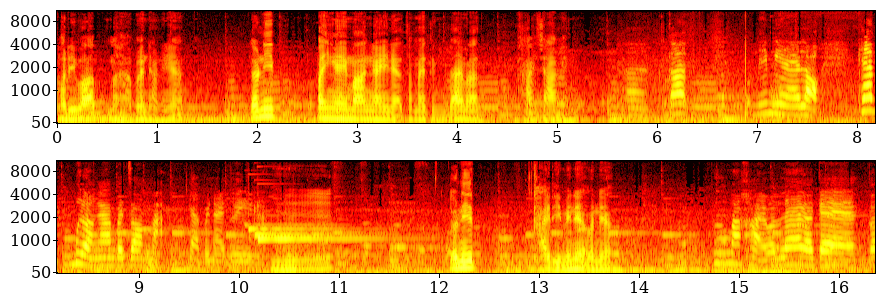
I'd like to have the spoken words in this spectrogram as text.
พอดีว่ามาหาเพื่อนแถวเนี้ยแล้วนี่ไปไงมาไงเนี่ยทำไมถึงได้มาขายชาไข่มุกเอ่อก็ไม่มีอะไรหรอก แค่เบื่องานประจำอะอยากเป็นนายตัวเองอะอืมแล้วนี่ขายดีไหมเนี่ยวันเนี้ยเพิ่งมาขายวันแรกอะแกก็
